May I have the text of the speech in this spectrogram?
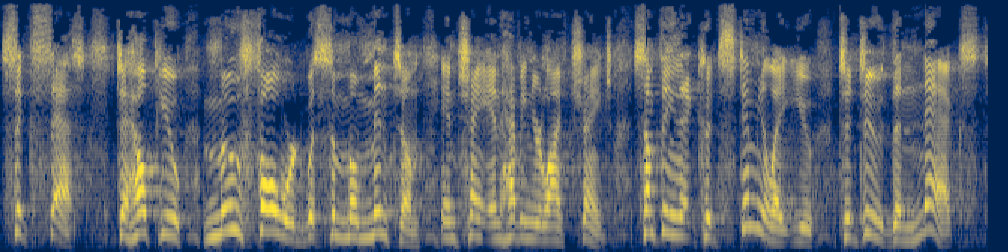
success, to help you move forward with some momentum in, cha- in having your life change. Something that could stimulate you to do the next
